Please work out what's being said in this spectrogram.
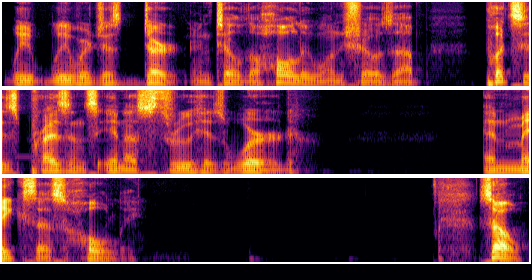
we we were just dirt until the Holy One shows up, puts his presence in us through his word and makes us holy. So,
